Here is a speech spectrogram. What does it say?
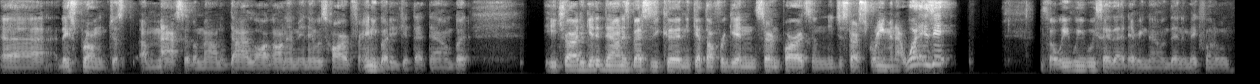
uh, they sprung just a massive amount of dialogue on him, and it was hard for anybody to get that down. But he tried to get it down as best as he could, and he kept on forgetting certain parts, and he just started screaming out, "What is it?" So we we we say that every now and then and make fun of him.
